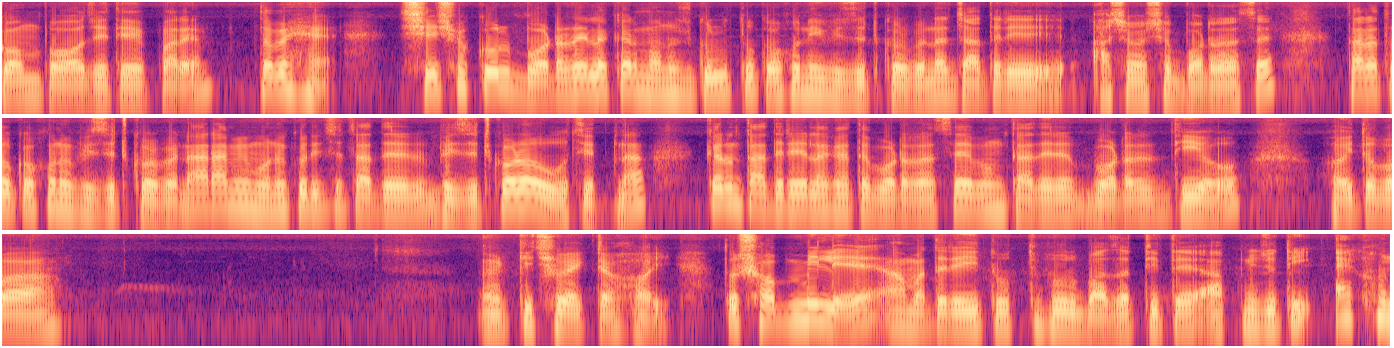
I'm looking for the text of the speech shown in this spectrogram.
কম পাওয়া যেতে পারে। তবে হ্যাঁ সে সকল বর্ডার এলাকার মানুষগুলো তো কখনোই ভিজিট করবে না। যাদের আশেপাশে বর্ডার আছে, তারা তো কখনো ভিজিট করবে না। আর আমি মনে করি যে তাদের ভিজিট করাও উচিত না। কারণ তাদের এলাকাতে বর্ডার আছে এবং তাদের বর্ডার দিয়েও হয়তোবা কিছু একটা হয়। তো সব মিলে আমাদের এই তথ্যপুর বাজারটিতে আপনি যদি এখন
